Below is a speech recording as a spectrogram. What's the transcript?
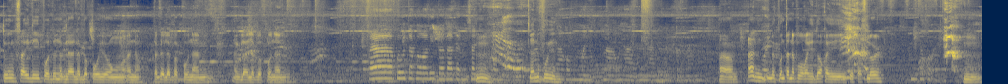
Tuwing Friday po, doon naglalaba po yung ano, tagalaba po namin. Naglalaba po namin. Kaya pumunta po ako dito tatay. May sadya Mm. ko. Ano po yun? Na akong manok na unahan namin luto namin. Um, ah, nagpunta na po kayo doon kay Tita Flor. Dito po eh. Mm.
